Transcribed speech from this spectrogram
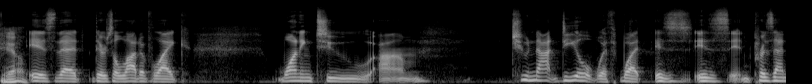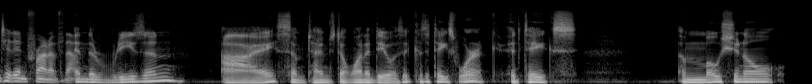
Yeah. is that there's a lot of like wanting to um to not deal with what is is in, presented in front of them. And the reason I sometimes don't want to deal with it because it takes work. It takes emotional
